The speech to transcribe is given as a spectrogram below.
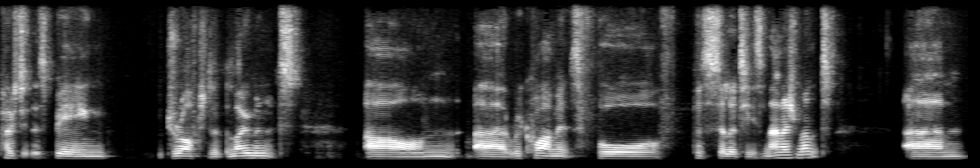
post-it that's being drafted at the moment on uh, requirements for facilities management um,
